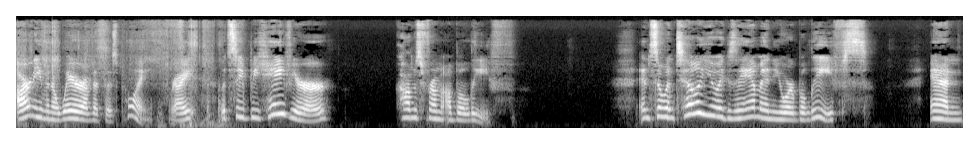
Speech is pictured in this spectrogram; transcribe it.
aren't even aware of at this point, right? But see, behavior comes from a belief. And so until you examine your beliefs and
